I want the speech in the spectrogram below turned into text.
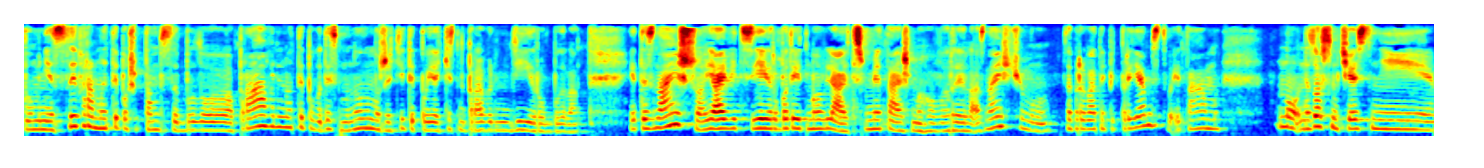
бо мені з цифрами, типу, щоб там все було правильно, типу, десь в минулому житті, типу, якісь неправильні дії робила. І ти знаєш, що я від цієї роботи відмовляюсь. Ти ж пам'ятаєш, ми говорили. А знаєш чому? Це приватне підприємство, і там ну, не зовсім чесні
